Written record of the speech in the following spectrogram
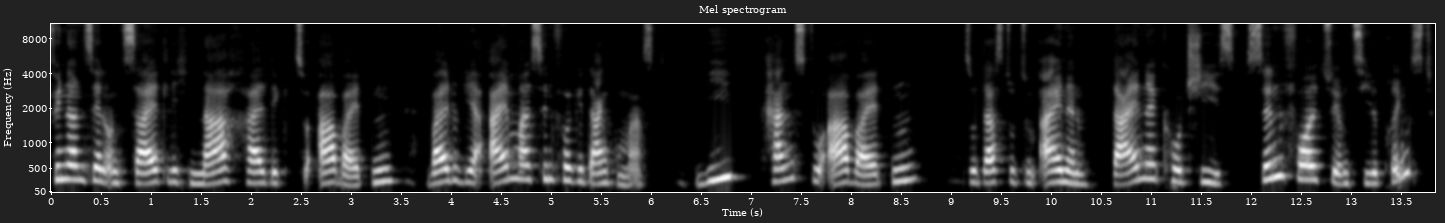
finanziell und zeitlich nachhaltig zu arbeiten, weil du dir einmal sinnvoll Gedanken machst. Wie kannst du arbeiten, sodass du zum einen deine Coaches sinnvoll zu ihrem Ziel bringst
